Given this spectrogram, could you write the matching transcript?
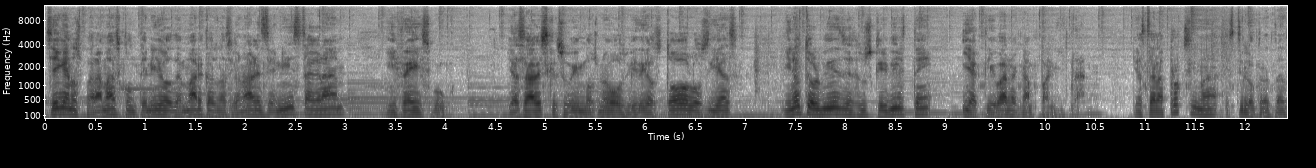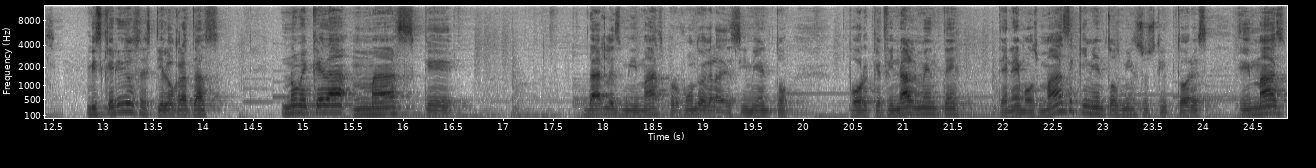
Síguenos para más contenido de marcas nacionales en Instagram y Facebook. Ya sabes que subimos nuevos videos todos los días y no te olvides de suscribirte y activar la campanita. Y hasta la próxima, estilócratas. Mis queridos estilócratas, no me queda más que darles mi más profundo agradecimiento porque finalmente tenemos más de 500 mil suscriptores y más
